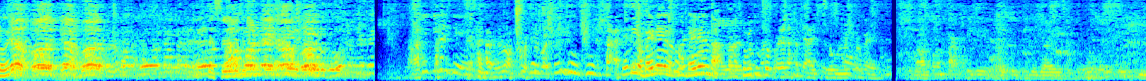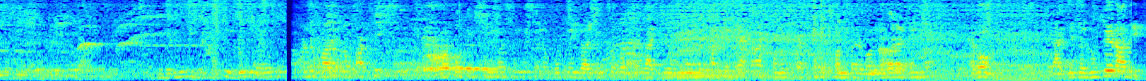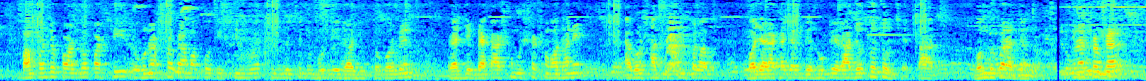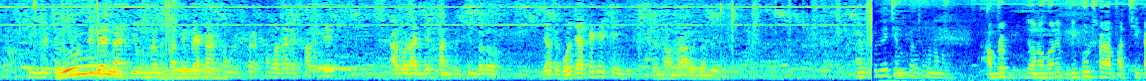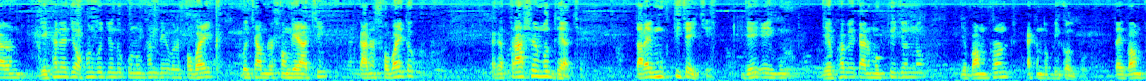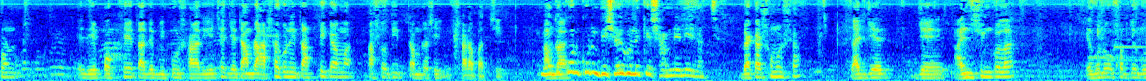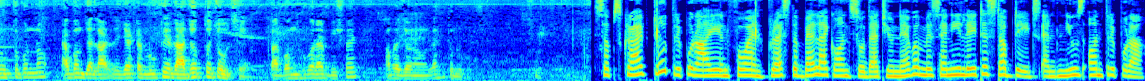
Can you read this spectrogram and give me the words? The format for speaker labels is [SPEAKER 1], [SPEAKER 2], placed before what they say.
[SPEAKER 1] লয় বাইরে বাইরে না ছবি তুলতে
[SPEAKER 2] সন্ত্রাস বন্ধ করার জন্য এবং রাজ্যে যে লুটের আগে বামপন্থ প্রার্থী রঘুনাথ সরকে আমার প্রতি সিংহ সিংহ ভোট দিয়ে জয়যুক্ত করবেন। রাজ্যে বেকার সমস্যা সমাধানে এবং শান্তি শৃঙ্খলা বজায় রাখা যায় যে লুটের রাজত্ব চলছে তার বন্ধ করার জন্য। রঘুনাথ সরকার দেবেন রাজ্যে উন্নয়নের সাথে বেকার সমস্যার সমাধানের স্বার্থে এবং রাজ্যের শান্তি শৃঙ্খলা যাতে বজায় থাকে, সেই জন্য আমরা আবেদন
[SPEAKER 1] প্রথম।
[SPEAKER 2] আমরা জনগণের বিপুল সাড়া পাচ্ছি কারণ যেখানে যে এখন পর্যন্ত কোনোখান থেকে বলে সবাই বলছে আমরা সঙ্গে আছি কারণ সবাই তো একটা ত্রাসের মধ্যে আছে। তারাই মুক্তি চাইছে যে এই যেভাবে কার মুক্তির জন্য যে বামফ্রন্ট একান্ত বিকল্প। তাই বামফ্রন্ট যে পক্ষে তাদের বিপুল সাড়া দিয়েছে যেটা আমরা আশা করি তার থেকে আমরা আশাতীত আমরা সেই সাড়া পাচ্ছি। আমরা
[SPEAKER 1] কোন কোন বিষয়গুলিকে সামনে নিয়ে যাচ্ছে?
[SPEAKER 2] বেকার সমস্যা রাজ্যের যে আইন শৃঙ্খলা এগুলো সবচেয়ে গুরুত্বপূর্ণ এবং যে লা- যে একটা লুটের রাজত্ব চলছে তার বন্ধ করার বিষয় আমরা জনগণের কাছে তুলে ধরছি
[SPEAKER 3] Subscribe to Tripura Info and press the bell icon so that you never miss any latest updates and news on Tripura.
